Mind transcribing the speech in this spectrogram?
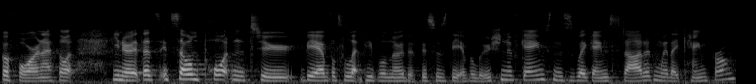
before. And I thought, you know, that's it's so important to be able to let people know that this is the evolution of games, and this is where games started and where they came from.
